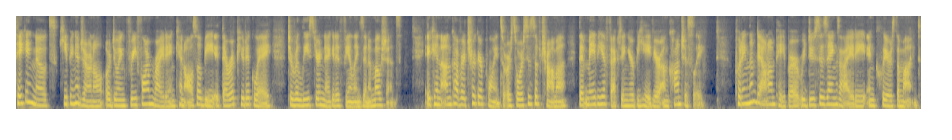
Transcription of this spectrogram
Taking notes, keeping a journal, or doing freeform writing can also be a therapeutic way to release your negative feelings and emotions. It can uncover trigger points or sources of trauma that may be affecting your behavior unconsciously. Putting them down on paper reduces anxiety and clears the mind.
